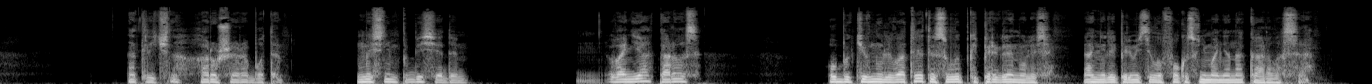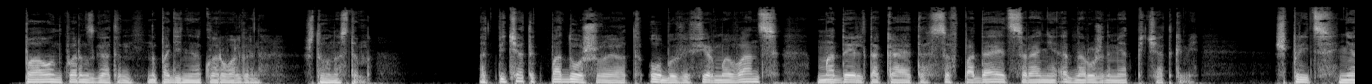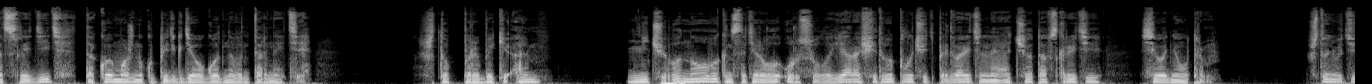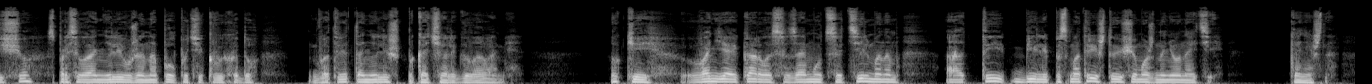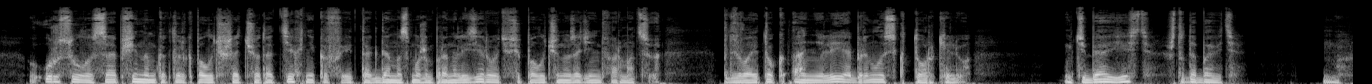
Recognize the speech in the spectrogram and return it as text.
Отлично, хорошая работа. Мы с ним побеседуем. Ванья, Карлос? Оба кивнули в ответ и с улыбкой переглянулись. Аннели переместила фокус внимания на Карлоса. Паон Кварнсгаттен, нападение на Клару Вальгрен. Что у нас там? Отпечаток подошвы от обуви фирмы «Ванс», модель такая-то, совпадает с ранее обнаруженными отпечатками. Шприц не отследить, такой можно купить где угодно в интернете. — «Что по Ребекке Альм?» «Ничего нового», — констатировала Урсула. «Я рассчитываю получить предварительный отчет о вскрытии сегодня утром». «Что-нибудь еще?» — спросила Аннели уже на полпути к выходу. В ответ они лишь покачали головами. «Окей, Ванья и Карлос займутся Тильманом, а ты, Билли, посмотри, что еще можно на него найти». «Конечно. Урсула, сообщи нам, как только получишь отчет от техников, и тогда мы сможем проанализировать всю полученную за день информацию». Подвела итог Анни Ли и обернулась к Торкелю. «У тебя есть что добавить?»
